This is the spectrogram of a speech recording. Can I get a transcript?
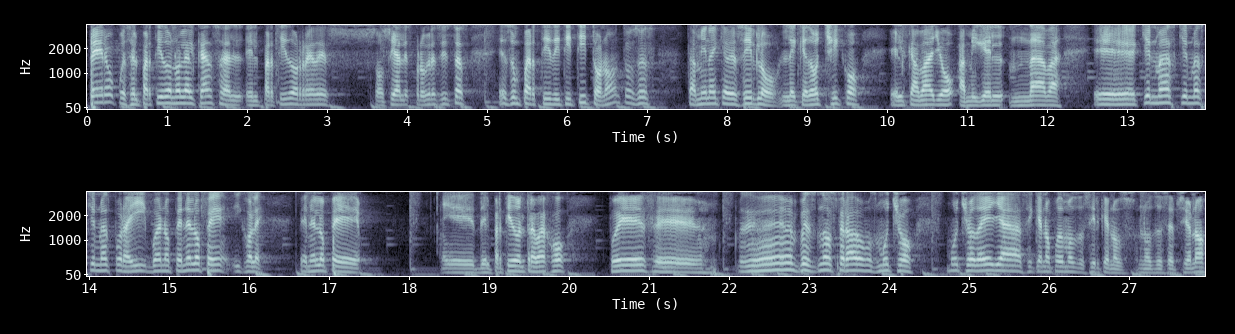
pero pues el partido no le alcanza, el, partido redes sociales progresistas es un partidititito, ¿no? Entonces, también hay que decirlo, le quedó chico el caballo a Miguel Nava. Eh, ¿Quién más? ¿Quién más? ¿Quién más por ahí? Bueno, Penélope, híjole, Penélope eh, del Partido del Trabajo, pues, eh, eh, pues no esperábamos mucho, mucho de ella, así que no podemos decir que nos, nos decepcionó.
